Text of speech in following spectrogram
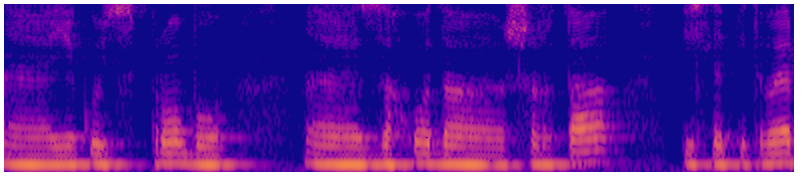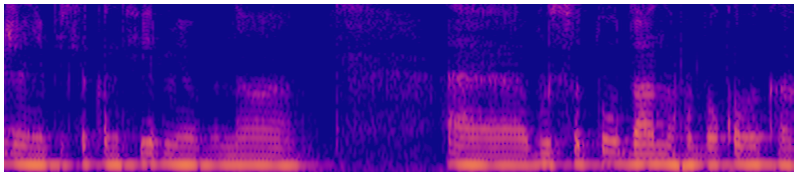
е, якусь спробу е, захода шорта після підтвердження, після конфірмів на висоту даного боковика.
